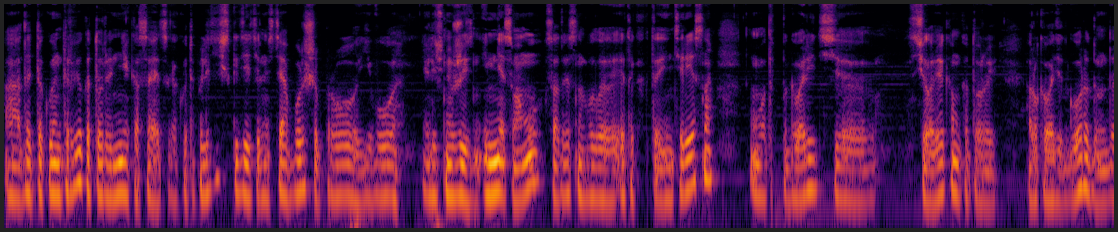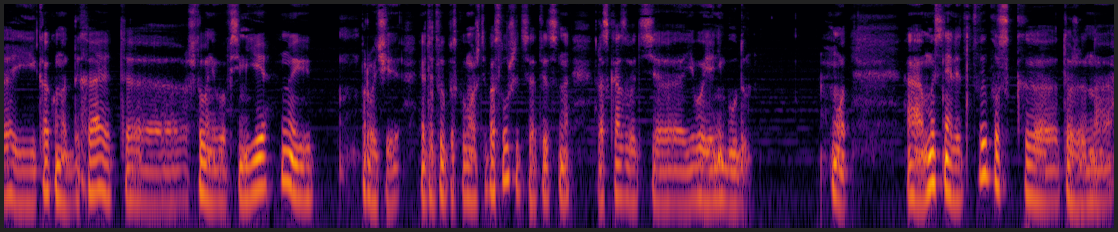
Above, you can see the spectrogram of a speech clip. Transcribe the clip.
а, дать такое интервью, которое не касается какой-то политической деятельности, а больше про его личную жизнь. И мне самому, соответственно, было это как-то интересно, вот, поговорить э, с человеком, который руководит городом, да, и как он отдыхает, э, что у него в семье, ну и прочее. Этот выпуск вы можете послушать, соответственно, рассказывать э, его я не буду. Вот. А мы сняли этот выпуск тоже на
